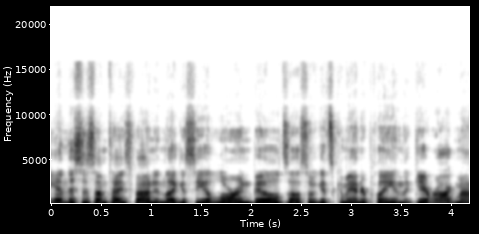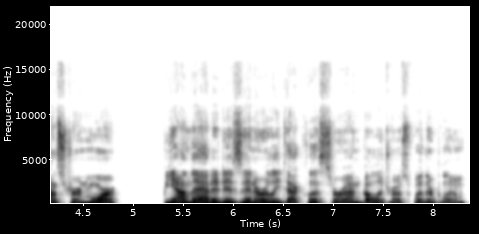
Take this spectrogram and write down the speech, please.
And this is sometimes found in Legacy Aluren builds, also gets commander play in the Gitrog monster and more. Beyond that, it is in early deck lists around Beledros Witherbloom.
